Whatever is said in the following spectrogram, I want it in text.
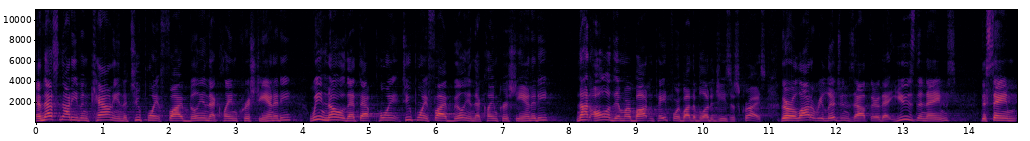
And that's not even counting the 2.5 billion that claim Christianity. We know that that point, 2.5 billion that claim Christianity, not all of them are bought and paid for by the blood of Jesus Christ. There are a lot of religions out there that use the names, the same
